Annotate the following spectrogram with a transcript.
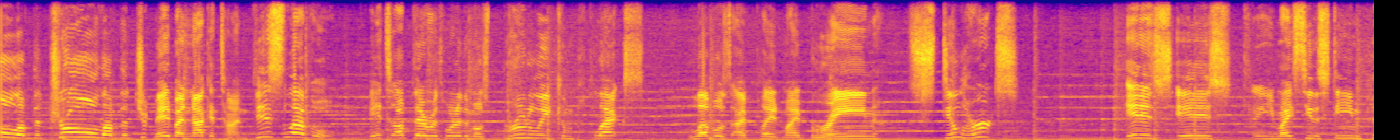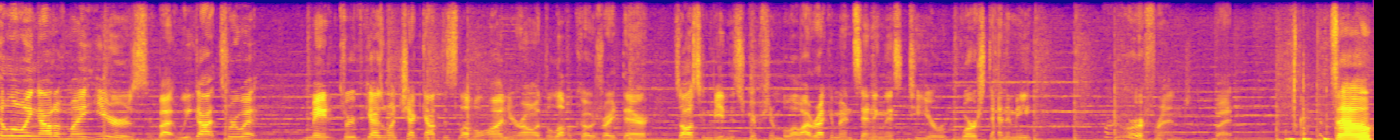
Of the troll of the tr- made by Nakatan. This level, it's up there with one of the most brutally complex levels I've played. My brain still hurts it is it is you might see the steam pillowing out of my ears, but we got through it. Made it through. If you guys want to check out this level on your own, the level code is right there. It's also gonna be in the description below. I recommend sending this to your worst enemy or, or a friend, but So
